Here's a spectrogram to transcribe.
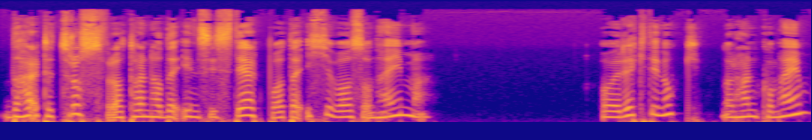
Dette til tross for at han hadde insistert på at det ikke var sånn hjemme. Og riktignok, når han kom hjem,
